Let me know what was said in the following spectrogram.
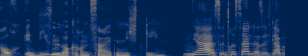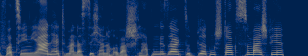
auch in diesen lockeren Zeiten nicht gehen. Ja, ist interessant. Also ich glaube, vor zehn Jahren hätte man das sicher noch über Schlappen gesagt, so Birkenstocks zum Beispiel.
